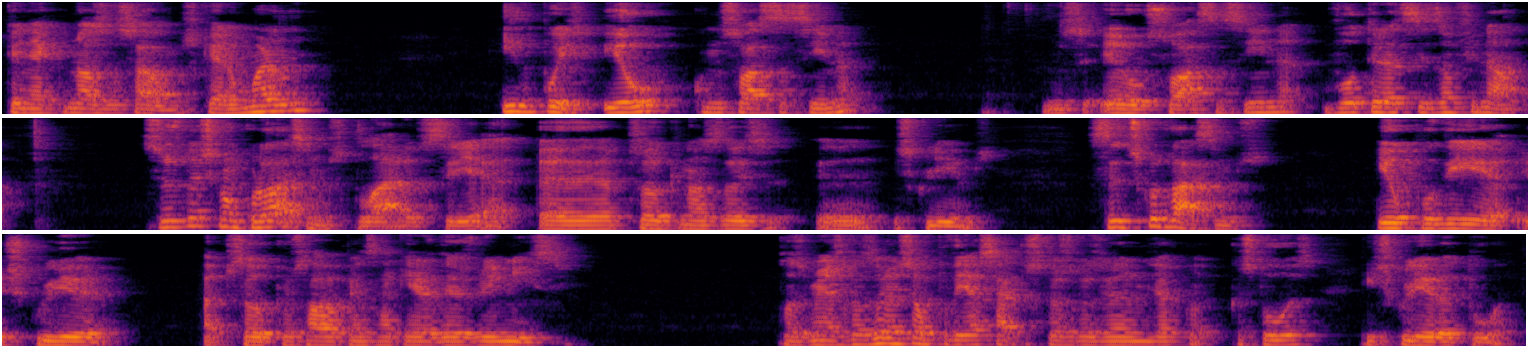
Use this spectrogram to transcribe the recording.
quem é que nós achávamos que era o Merlin. E depois eu, como sou assassina, eu sou assassina, vou ter a decisão final. Se os dois concordássemos, claro, seria a pessoa que nós dois uh, escolhíamos. Se discordássemos, eu podia escolher a pessoa que eu estava a pensar que era desde o início. Pelas minhas razões, só podia achar que as tuas razões eram melhor que as tuas e escolher a tua.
